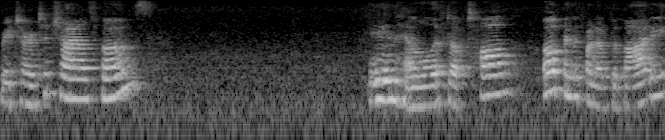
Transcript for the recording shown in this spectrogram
Return to child's pose. Inhale, lift up tall, open the front of the body.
